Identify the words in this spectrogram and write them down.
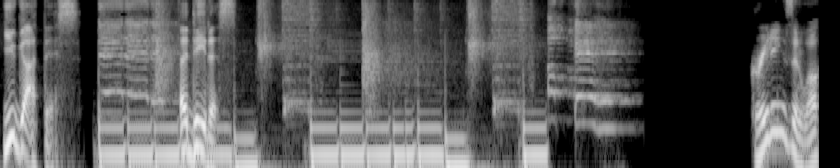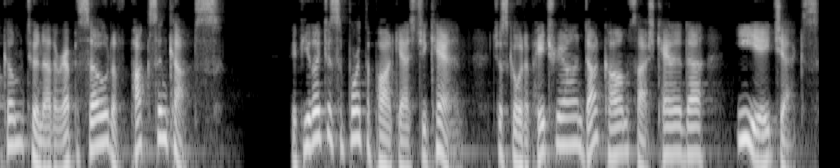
You got this. Adidas. Greetings and welcome to another episode of Pucks and Cups. If you'd like to support the podcast, you can. Just go to patreon.com slash Canada EHX.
